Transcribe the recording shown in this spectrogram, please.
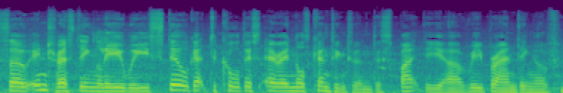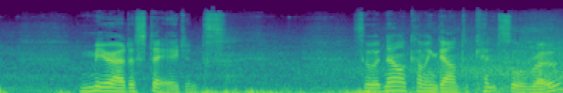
So interestingly, we still get to call this area North Kensington despite the uh, rebranding of myriad estate agents. So we're now coming down to Kensal Road.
